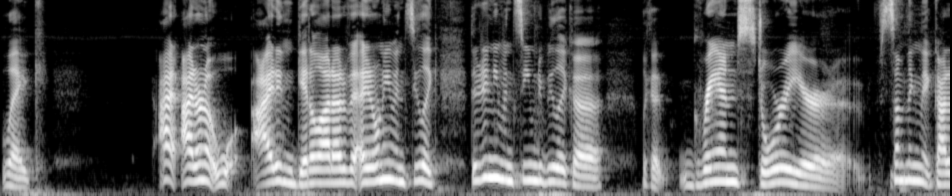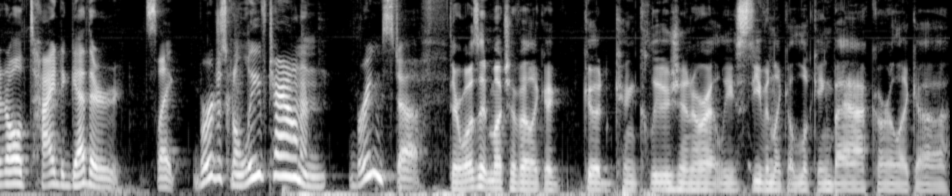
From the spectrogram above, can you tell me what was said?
like I, I don't know. I didn't get a lot out of it. I don't even see like there didn't even seem to be like a like a grand story or something that got it all tied together. It's like we're just gonna leave town and bring stuff. there wasn't much of a like a good conclusion or at least even like a looking back or like a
